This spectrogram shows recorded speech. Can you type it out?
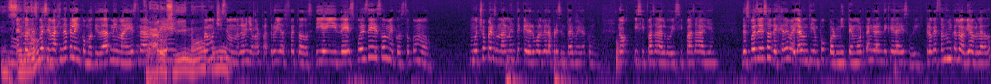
¿En serio? Entonces, pues imagínate la incomodidad, mi maestra. Claro, fue, sí, no, Fue ¿cómo? muchísimo, me mandaron llamar patrullas, fue todos. Y, y después de eso me costó como mucho personalmente querer volver a presentarme. Era como, no, y si pasa algo, y si pasa alguien. Después de eso dejé de bailar un tiempo por mi temor tan grande que era eso. Y creo que esto nunca lo había hablado.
